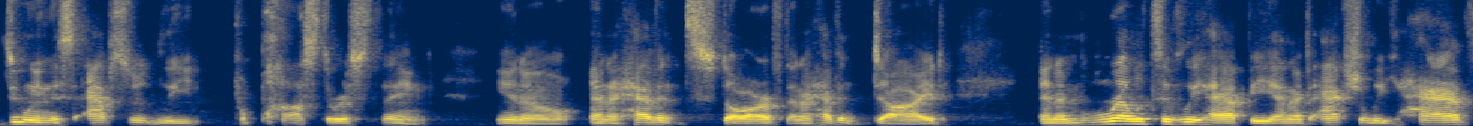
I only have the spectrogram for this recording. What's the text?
doing this absolutely preposterous thing you know? And i haven't starved and i haven't died and i'm relatively happy and i've actually have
